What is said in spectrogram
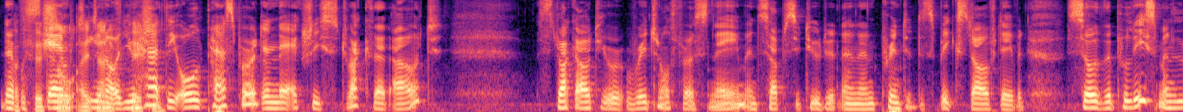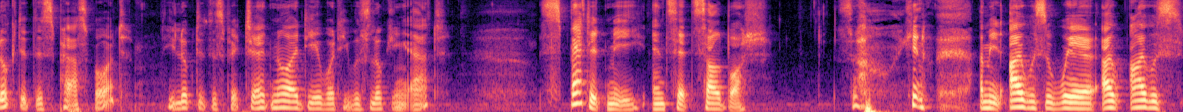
That was official stamped. You know, you had the old passport, and they actually struck that out, struck out your original first name, and substituted, and then printed this big Star of David. So the policeman looked at this passport. He looked at this picture. Had no idea what he was looking at. Spat at me and said "Sale boche." So you know, I mean, I was aware. I I was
